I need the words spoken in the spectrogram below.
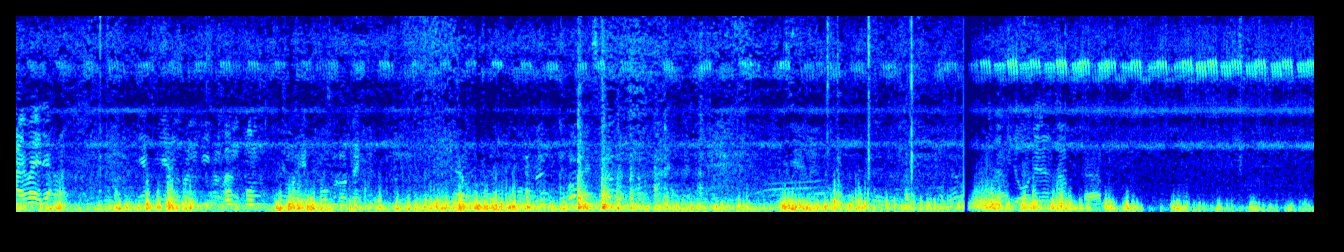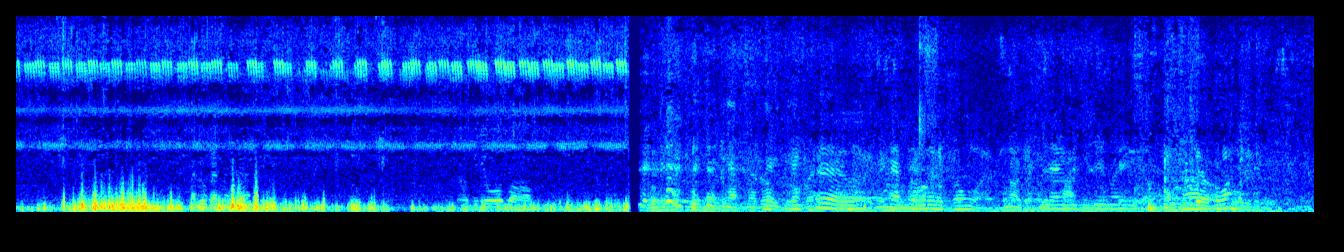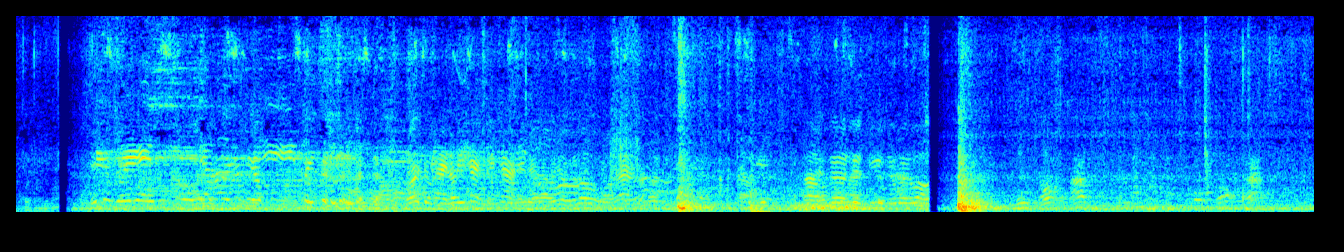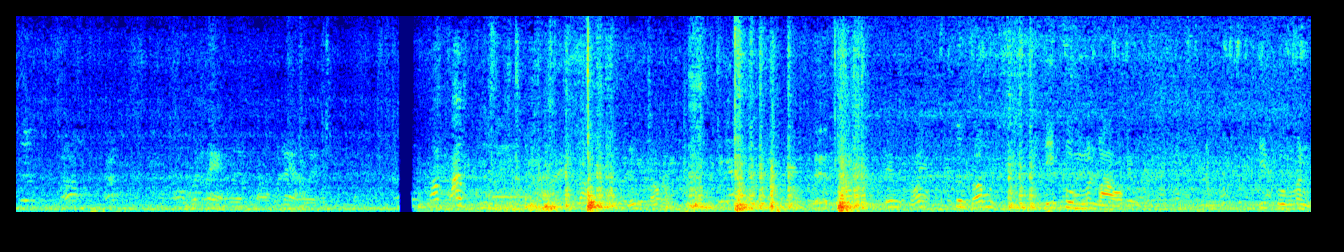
ายไว้เด้อเนี่ยเนี่ยเบิ่งดีคมผมคมรถเลย โยนเลยนะครับครับมาดูกันนะครับวิดีโอบอก ซึ่งของตีกลุ่มมันเบาตีกลุ่มมัน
